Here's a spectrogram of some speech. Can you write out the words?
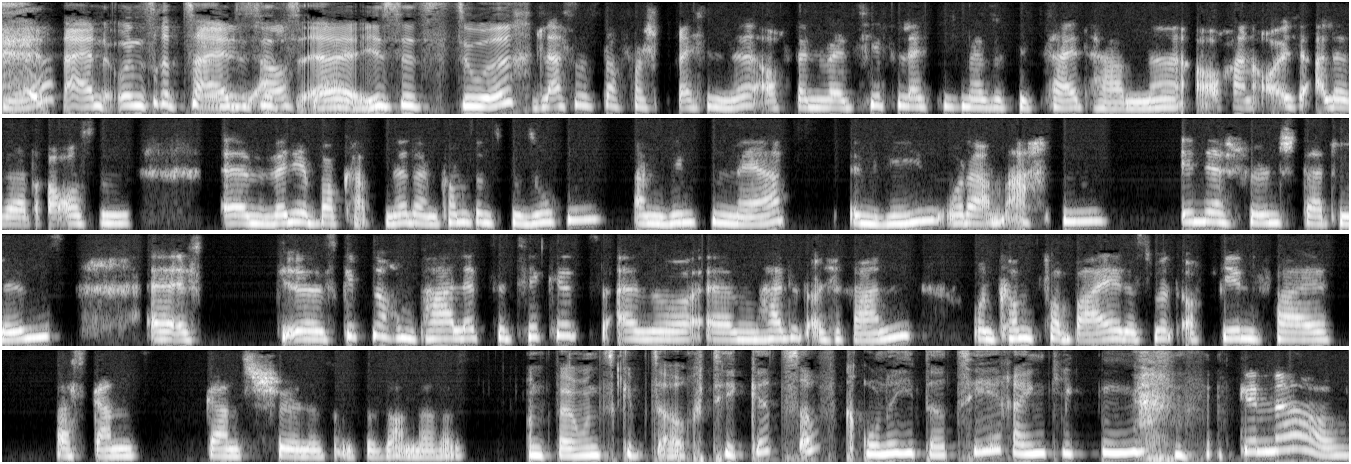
ne? Nein, unsere Zeit ist jetzt, äh, ist jetzt durch. Lass uns doch versprechen, ne? Auch wenn wir jetzt hier vielleicht nicht mehr so viel Zeit haben, ne? Auch an euch alle da draußen, ähm, wenn ihr Bock habt, ne? Dann kommt uns besuchen am 7. März in Wien oder am 8. in der schönen Stadt Linz. Äh, es es gibt noch ein paar letzte Tickets, also ähm, haltet euch ran und kommt vorbei. Das wird auf jeden Fall was ganz, ganz Schönes und Besonderes. Und bei uns gibt es auch Tickets auf kronehit.at reinklicken. Genau.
